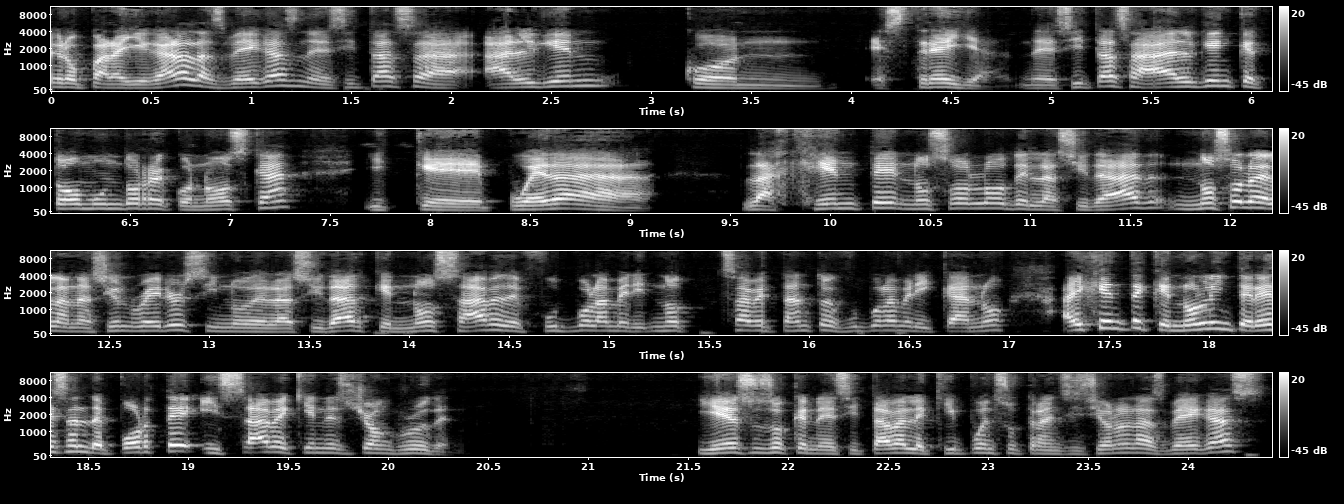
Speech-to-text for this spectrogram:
pero para llegar a Las Vegas necesitas a alguien con estrella, necesitas a alguien que todo mundo reconozca y que pueda la gente, no solo de la ciudad, no solo de la nación Raiders, sino de la ciudad que no sabe de fútbol americano, no sabe tanto de fútbol americano. Hay gente que no le interesa el deporte y sabe quién es John Gruden. Y eso es lo que necesitaba el equipo en su transición a Las Vegas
